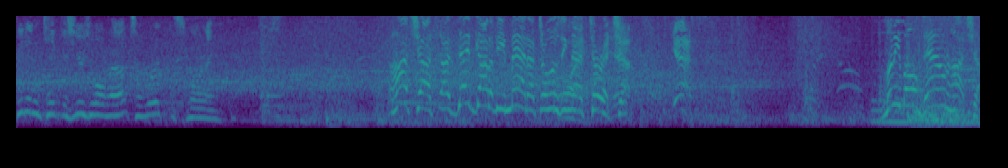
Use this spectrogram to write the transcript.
He didn't take his usual route to work this morning. The Hot Shots, uh, they've got to be mad after losing that turret, Chip. Yes, Moneyball down, Hot Shots.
